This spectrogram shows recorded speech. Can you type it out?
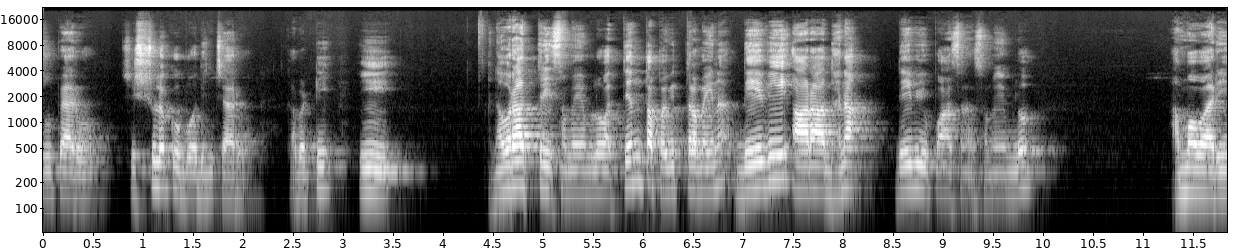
చూపారు శిష్యులకు బోధించారు. కాబట్టి ఈ నవరాత్రి సమయంలో అత్యంత పవిత్రమైన దేవీ ఆరాధన దేవి ఉపాసన సమయంలో అమ్మవారి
